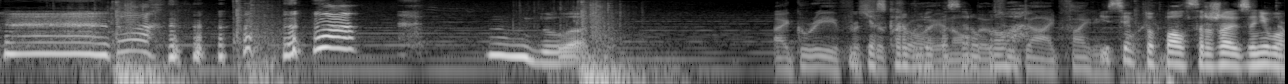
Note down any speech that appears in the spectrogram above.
Да ладно. Я скорблю по сэру Кроа и всем, кто пал, сражаясь за него.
